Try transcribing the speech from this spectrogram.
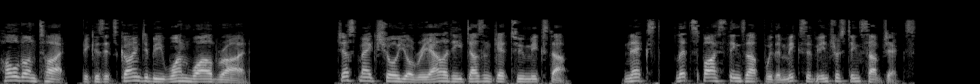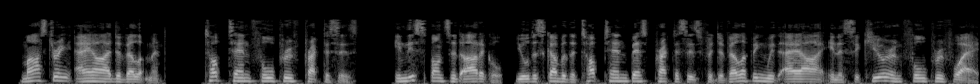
Hold on tight, because it's going to be one wild ride. Just make sure your reality doesn't get too mixed up. Next, let's spice things up with a mix of interesting subjects. Mastering AI Development. Top 10 Foolproof Practices. In this sponsored article, you'll discover the top 10 best practices for developing with AI in a secure and foolproof way.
